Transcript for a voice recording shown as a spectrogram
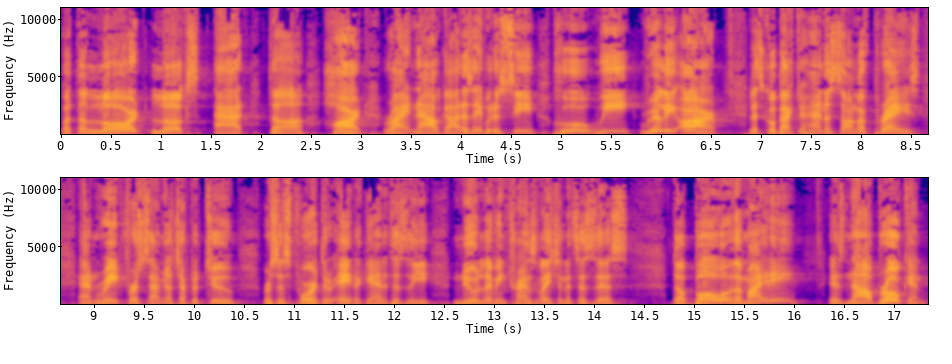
but the Lord looks at the heart. Right now, God is able to see who we really are. Let's go back to Hannah's song of praise and read 1 Samuel chapter 2, verses 4 through 8. Again, it is the New Living Translation. It says this, The bow of the mighty is now broken,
